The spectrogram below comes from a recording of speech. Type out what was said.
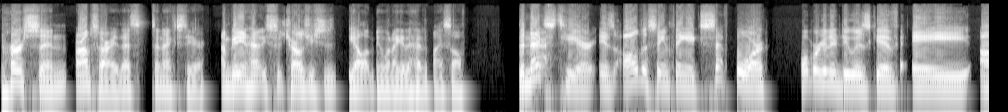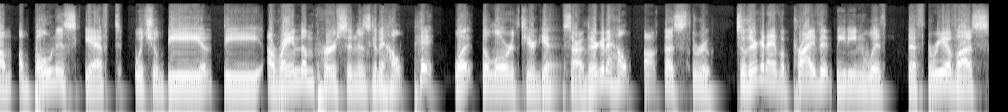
person or i'm sorry that's the next tier. I'm getting ahead charles you should yell at me when i get ahead of myself. The next tier is all the same thing except for what we're going to do is give a um, a bonus gift, which will be the a random person is going to help pick what the lower tier gifts are. They're going to help talk us through. So they're going to have a private meeting with the three of us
